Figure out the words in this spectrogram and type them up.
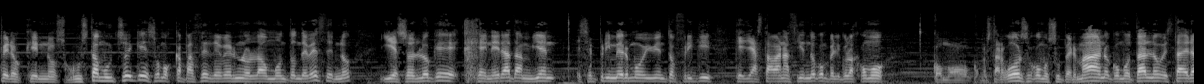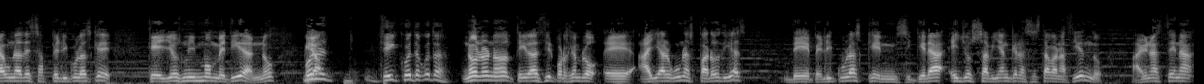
pero que nos gusta mucho y que somos capaces de vernosla un montón de veces, ¿no? Y eso es lo que genera también ese primer movimiento friki que ya estaban haciendo con películas como como, como Star Wars o como Superman o como tal, ¿no? Esta era una de esas películas que, que ellos mismos metían, ¿no? Mira, Bueno, sí, cuenta, cuenta. no, no, no, te iba a decir, por ejemplo, eh, hay algunas parodias de películas que ni siquiera ellos sabían que las estaban haciendo. Hay una escena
